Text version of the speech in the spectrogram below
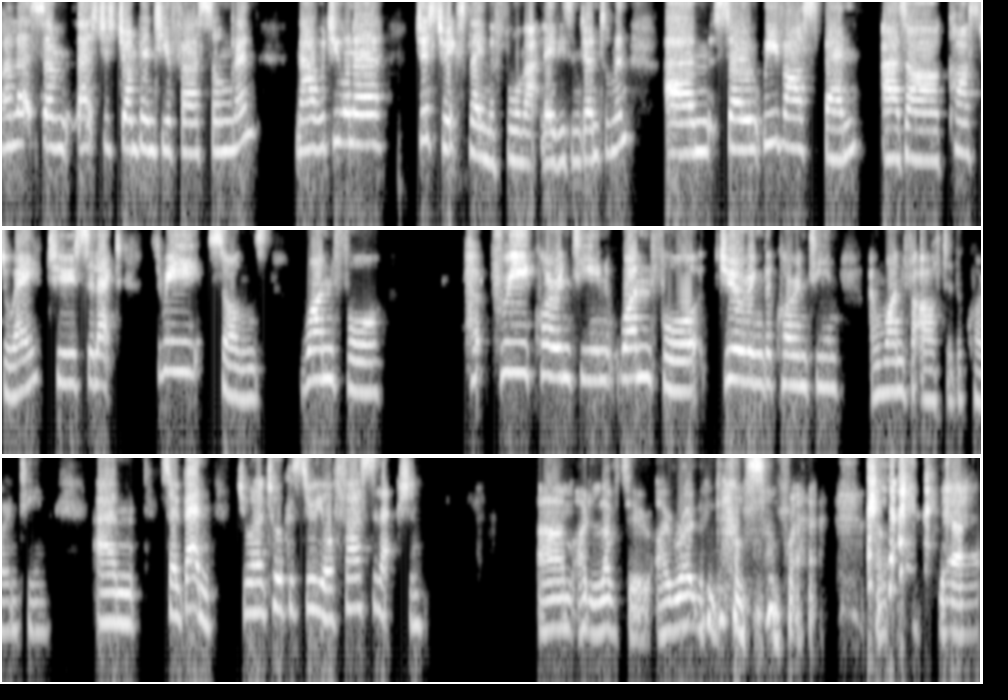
well, let's um let's just jump into your first song then. Now, would you want to just to explain the format, ladies and gentlemen? Um, so we've asked Ben as our castaway to select three songs: one for pre-quarantine, one for during the quarantine, and one for after the quarantine. Um, so, Ben, do you want to talk us through your first selection? Um, I'd love to. I wrote them down somewhere. Yeah.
